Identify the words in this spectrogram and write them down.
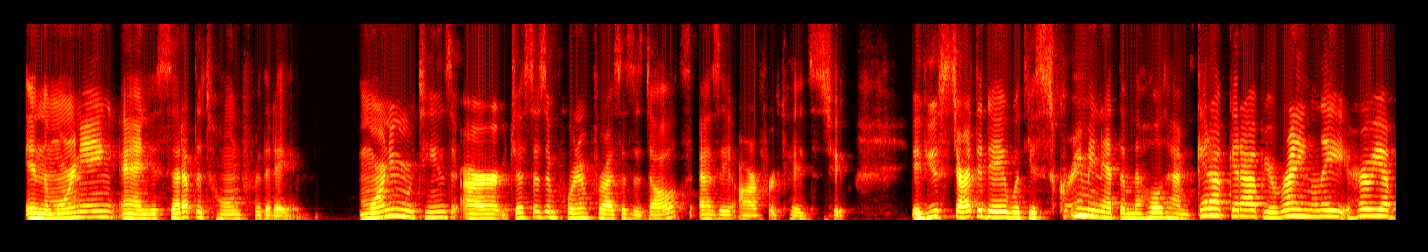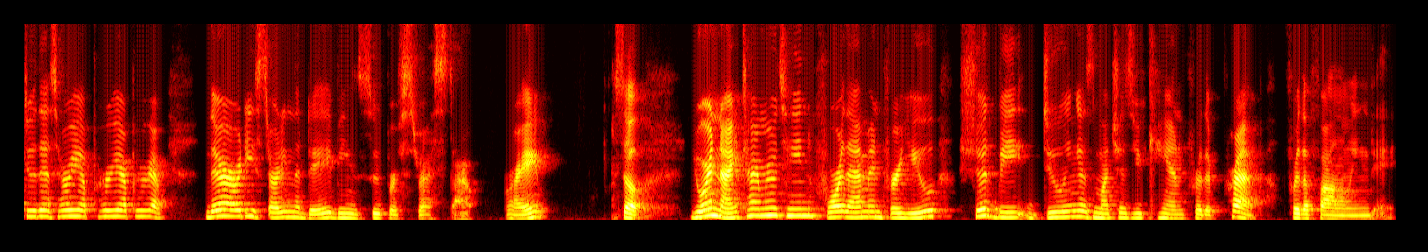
in the morning and you set up the tone for the day. Morning routines are just as important for us as adults as they are for kids, too. If you start the day with you screaming at them the whole time, get up, get up, you're running late, hurry up, do this, hurry up, hurry up, hurry up, they're already starting the day being super stressed out, right? So, your nighttime routine for them and for you should be doing as much as you can for the prep for the following day.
